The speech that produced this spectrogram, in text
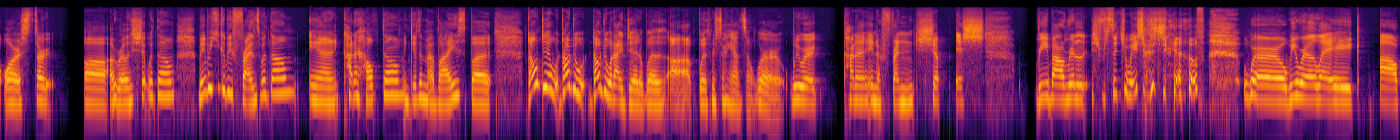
or start uh, a relationship with them, maybe you could be friends with them and kind of help them and give them advice. But don't do don't do don't do what I did with uh, with Mr. Handsome, where we were kind of in a friendship ish rebound situation where we were like um,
